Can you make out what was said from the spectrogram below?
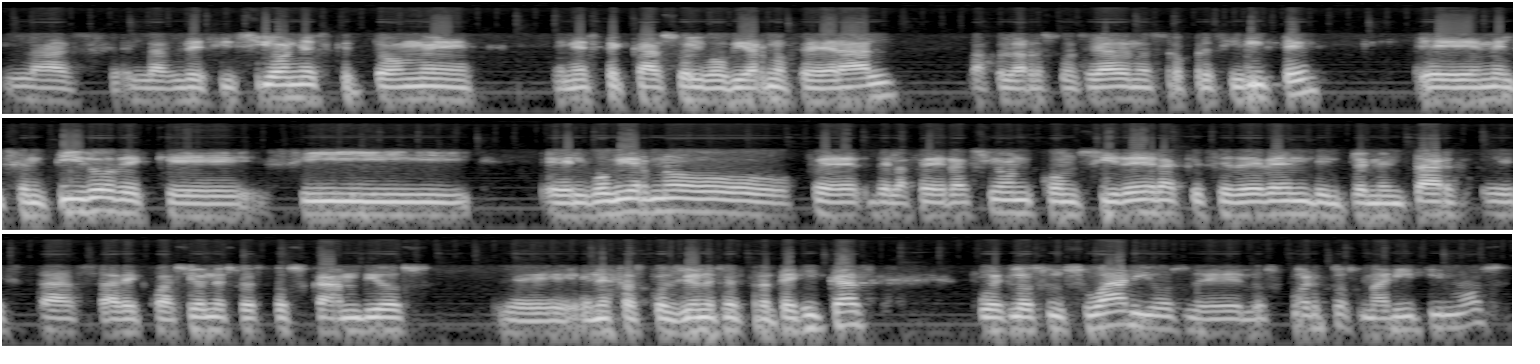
las, decisiones que tome, en este caso, el gobierno federal, bajo la responsabilidad de nuestro presidente, eh, en el sentido de que si el gobierno de la federación considera que se deben de implementar estas adecuaciones o estos cambios eh, en estas posiciones estratégicas, pues los usuarios de los puertos marítimos,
